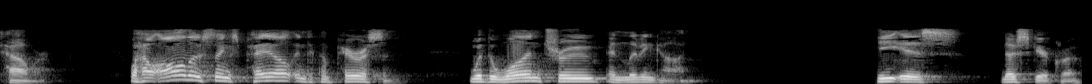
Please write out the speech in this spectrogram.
tower. Well, how all those things pale into comparison with the one true and living God. He is no scarecrow.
